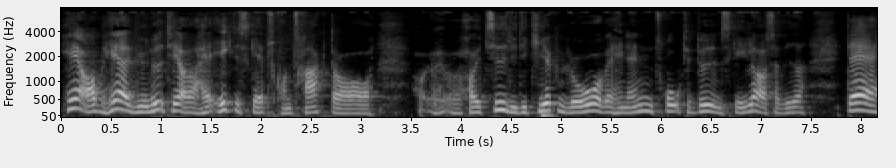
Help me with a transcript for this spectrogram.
Heroppe, her er vi jo nødt til at have ægteskabskontrakter og højtidligt i kirken lover, hvad hinanden tro til døden skiller osv. Der,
